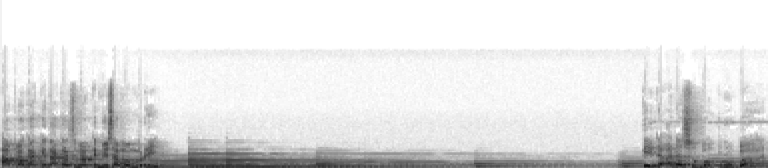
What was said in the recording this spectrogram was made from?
apakah kita akan semakin bisa memberi? Tidak ada sebuah perubahan.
